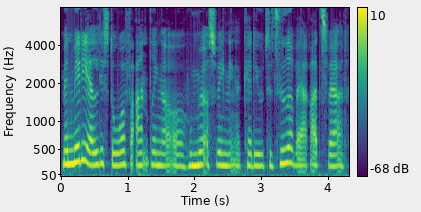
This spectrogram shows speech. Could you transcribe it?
Men midt i alle de store forandringer og humørsvingninger kan det jo til tider være ret svært.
